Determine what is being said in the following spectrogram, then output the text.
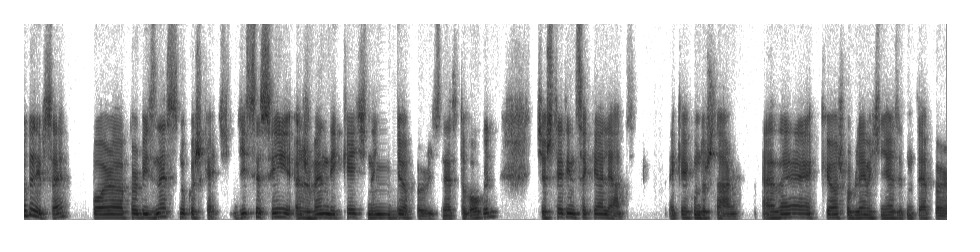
Nuk e di pse, por uh, për biznes nuk është keq. Gjithsesi është vend i keq në një gjë për biznes të vogël, që shtetin s'e ke aleat. e ke kundërshtar. Edhe ky është problemi që njerëzit më tepër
